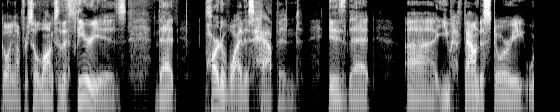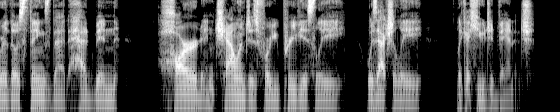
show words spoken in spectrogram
going on for so long. So the theory is that part of why this happened is that uh, you found a story where those things that had been hard and challenges for you previously was actually like a huge advantage.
